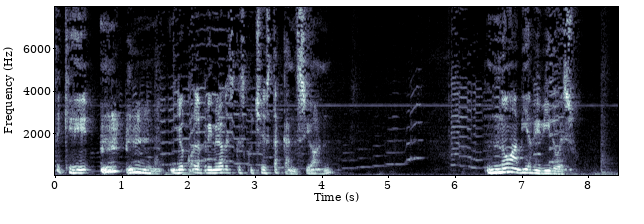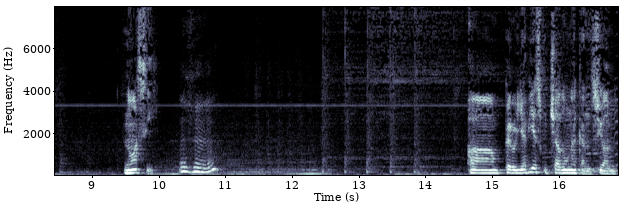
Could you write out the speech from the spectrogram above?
Fíjate que yo con la primera vez que escuché esta canción no había vivido eso. No así. Ah, pero ya había escuchado una canción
